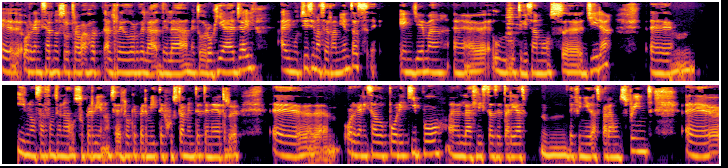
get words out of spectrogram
eh, organizar nuestro trabajo alrededor de la, de la metodología Agile, hay muchísimas herramientas. En Yema eh, utilizamos uh, Jira y nos ha funcionado súper bien. O sea, es lo que permite justamente tener eh, organizado por equipo eh, las listas de tareas mm, definidas para un sprint. Eh,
